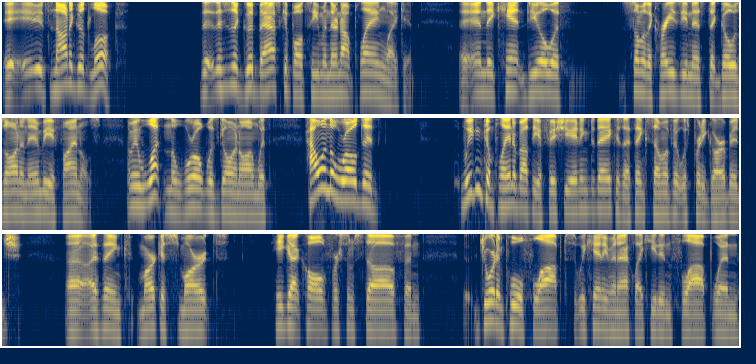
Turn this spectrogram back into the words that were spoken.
it, it's not a good look. This is a good basketball team and they're not playing like it. And they can't deal with some of the craziness that goes on in the NBA Finals. I mean, what in the world was going on with. How in the world did. We can complain about the officiating today because I think some of it was pretty garbage. Uh, I think Marcus Smart, he got called for some stuff, and Jordan Poole flopped. We can't even act like he didn't flop when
